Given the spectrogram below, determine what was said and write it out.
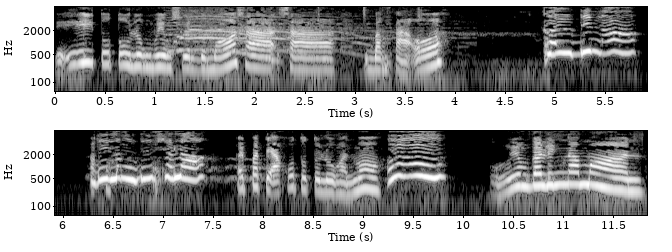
I- Itutulong mo yung sweldo mo sa, sa ibang tao. Kayo din ah. Hindi lang din sila. Ay, pati ako, tutulungan mo. Mm Oh, yung galing naman.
